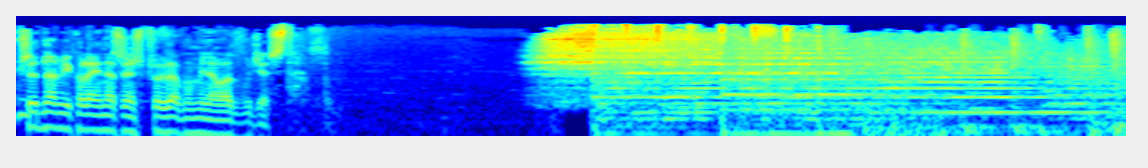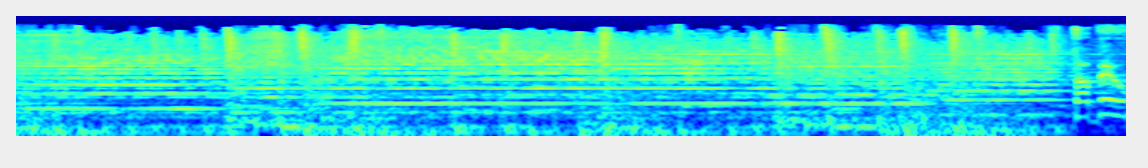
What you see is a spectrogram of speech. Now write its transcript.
Przed nami kolejna część programu minęła 20. To był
